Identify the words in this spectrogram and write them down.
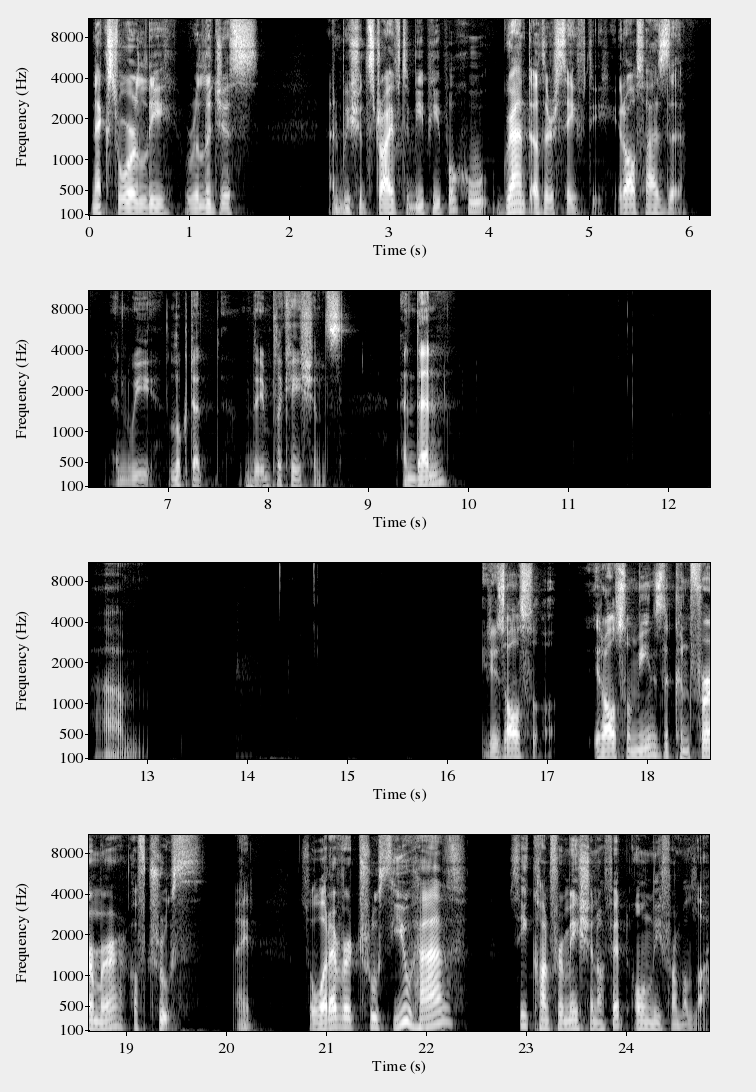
next worldly, religious, and we should strive to be people who grant others safety. It also has the, and we looked at the implications. And then um, it is also it also means the confirmer of truth, right? So whatever truth you have, seek confirmation of it only from Allah.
